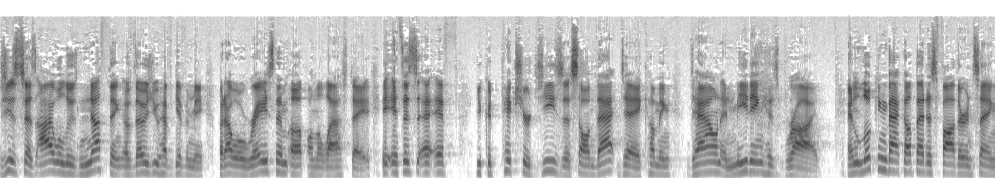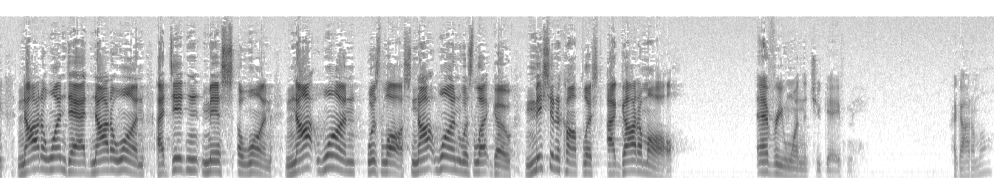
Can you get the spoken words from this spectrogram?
Jesus says, I will lose nothing of those you have given me, but I will raise them up on the last day. It's as if you could picture Jesus on that day coming down and meeting his bride. And looking back up at his father and saying, Not a one, Dad, not a one. I didn't miss a one. Not one was lost. Not one was let go. Mission accomplished. I got them all. Every one that you gave me. I got them all.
